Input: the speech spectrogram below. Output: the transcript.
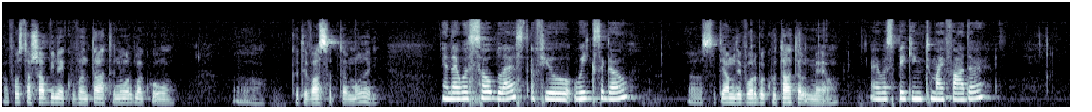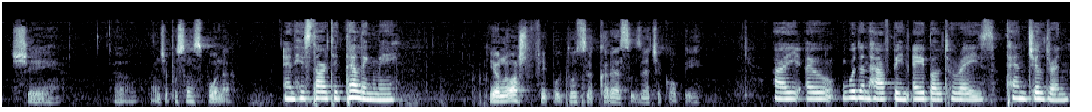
am fost așa binecuvântat în urmă cu uh, câteva săptămâni. And I was so blessed a few weeks ago. Uh, stăteam de vorbă cu tatăl meu I was speaking to my father, și uh, a început să-mi spună, and he started telling me, eu nu aș fi putut să cresc 10 copii. I, I wouldn't have been able to raise 10 children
